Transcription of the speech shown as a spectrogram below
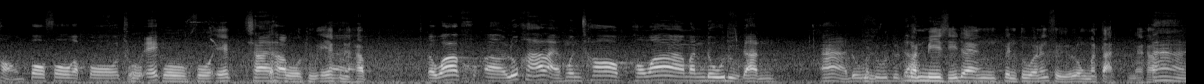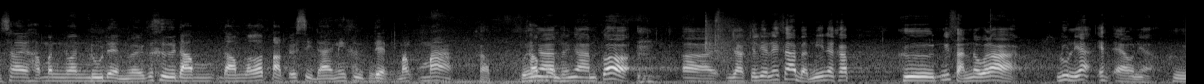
ของโปรโฟกับโปร 2X โปร 4X ใช่ครับโปร 2X อ่านนะครับ แต่ว่าเอ่อลูกค้าหลายคนชอบ เพราะว่ามันดูดุดันอ่าดูดูดุดันมันมีสีแดงเป็นตัวหนังสือลงมาตัดนะครับ อ่าใช่ครับมันมันดูเด่นเลยก็คือดำดำแล้วก็ตัดด้วยสีแดงนี่คือเด่นมาก ครับสวยครับงาผมมสวยงามก็ อ่าอยากจะเรียนให้ทราบแบบนี้นะครับ คือนิสสันนาวาร่ารุ่นเนี้ย SL เนี่ยคือ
